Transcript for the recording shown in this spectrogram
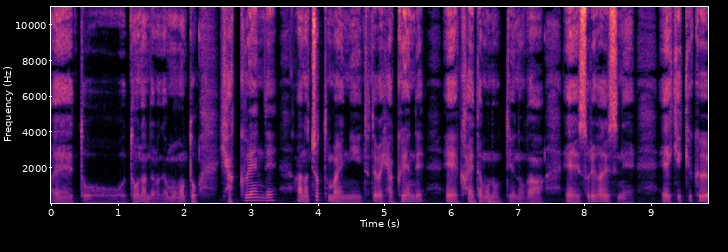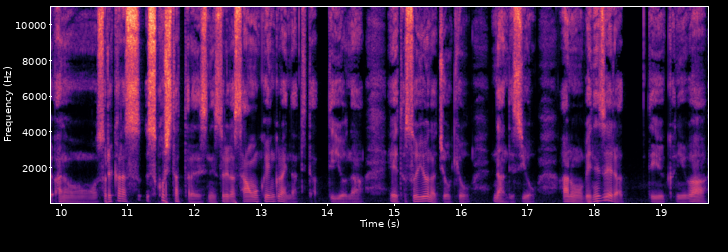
えっ、ー、と、どうなんだろうな。もう本当100円で、あの、ちょっと前に、例えば100円で、えー、買えたものっていうのが、えー、それがですね、え結局、あの、それから少し経ったらですね、それが3億円ぐらいになってたっていうような、えっ、と、そういうような状況なんですよ。あの、ベネズエラっていう国は、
